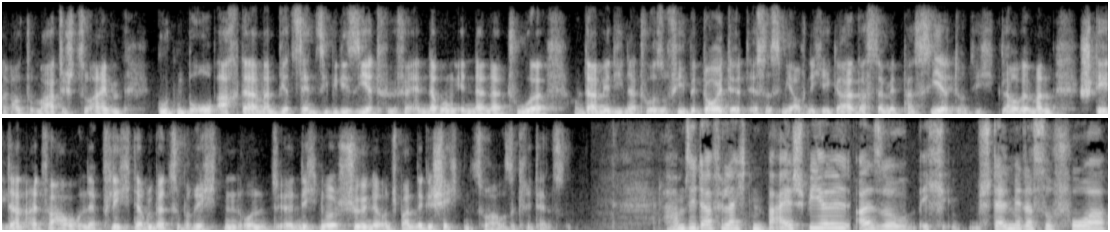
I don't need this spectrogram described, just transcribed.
automatisch zu einem guten Beobachter. Man wird sensibilisiert für Veränderungen in der Natur. Und da mir die Natur so viel bedeutet, ist es mir auch nicht egal, was damit passiert. Und ich glaube, man steht dann einfach auch in der Pflicht, darüber zu berichten und äh, nicht nur schöne und spannende Geschichten zu Hause kredenzen. Haben Sie da vielleicht ein Beispiel? Also ich stelle mir das so vor,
